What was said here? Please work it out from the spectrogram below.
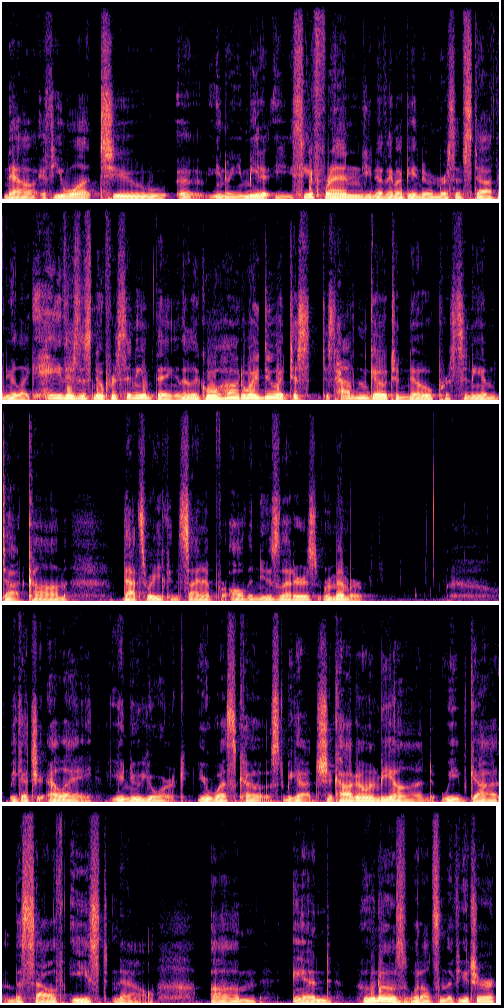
Now, if you want to, uh, you know, you meet it, you see a friend, you know, they might be into immersive stuff, and you're like, hey, there's this no proscenium thing. And they're like, well, how do I do it? Just, just have them go to noproscenium.com. That's where you can sign up for all the newsletters. Remember, we got your LA, your New York, your West Coast. We got Chicago and beyond. We've got the Southeast now. Um, and who knows what else in the future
